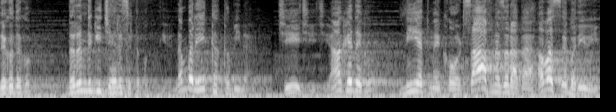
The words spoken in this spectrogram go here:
देखो देखो दरिंदगी चेहरे से टपकती है नंबर एक का कभी ना छी छी छी आंखें देखो नीयत में खोट साफ नजर आता है हवस से भरी हुई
